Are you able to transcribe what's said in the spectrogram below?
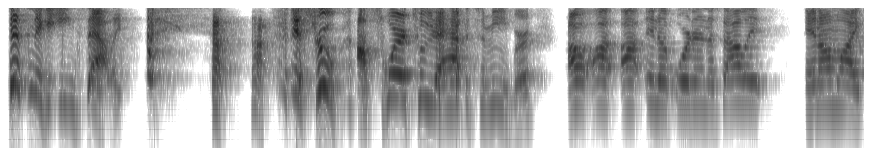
This nigga eating salad. it's true. I swear to you that happened to me, bro. I, I, I end up ordering a salad and I'm like,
